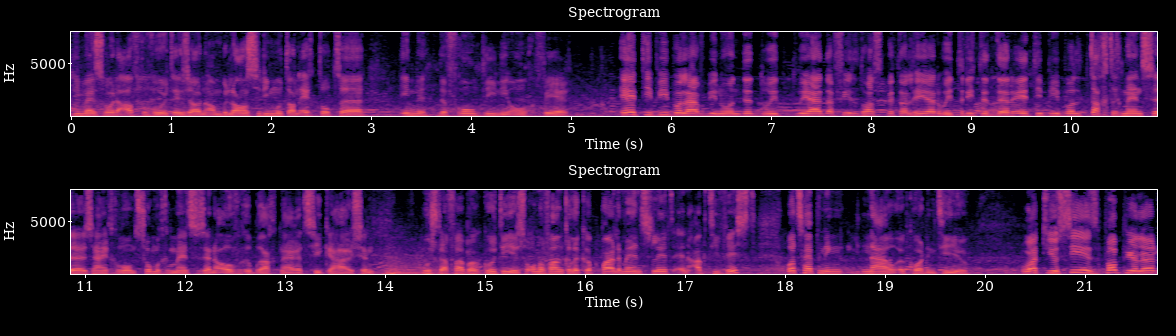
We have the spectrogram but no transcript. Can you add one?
Die mensen worden afgevoerd. En zo'n ambulance die moet dan echt tot eh, in de frontlinie ongeveer. 80 people have been wounded. We, we had a field hospital here. We treated there 80 people. 80 mensen zijn gewond. Sommige mensen zijn overgebracht naar het ziekenhuis. En Mustafa Barghouti is onafhankelijke parlementslid en activist. What's happening now, according to you? What you see is popular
